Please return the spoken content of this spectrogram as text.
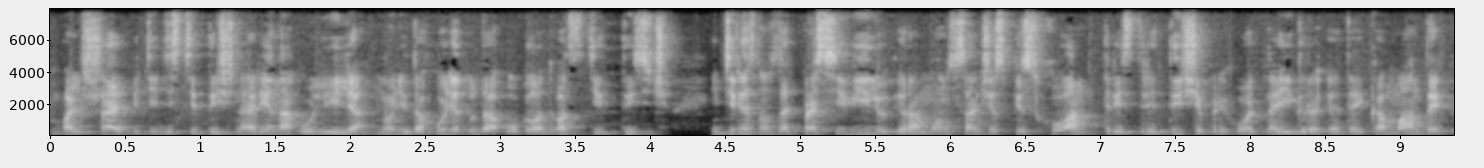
Большая 50-тысячная арена у Лиля, но не доходят туда около 20 тысяч. Интересно узнать про Севилью и Рамон Санчес Писхуан. 33 тысячи приходят на игры этой команды.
